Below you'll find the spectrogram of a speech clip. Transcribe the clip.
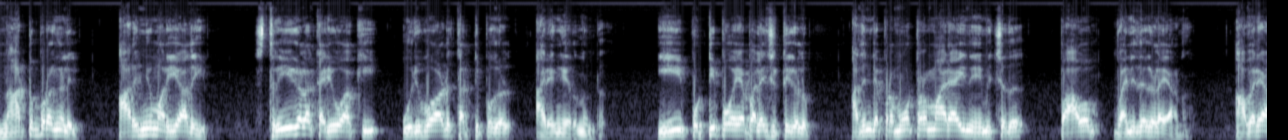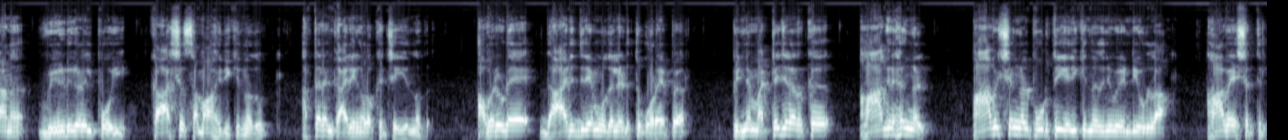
നാട്ടുപുറങ്ങളിൽ അറിഞ്ഞുമറിയാതെയും സ്ത്രീകളെ കരുവാക്കി ഒരുപാട് തട്ടിപ്പുകൾ അരങ്ങേറുന്നുണ്ട്. ഈ പൊട്ടിപ്പോയ പല ചിട്ടികളും അതിന്റെ പ്രൊമോട്ടർമാരായി നിയമിച്ചത് പാവം വനിതകളെയാണ്. അവരാണ് വീടുകളിൽ പോയി കാശ് സമാഹരിക്കുന്നതും അത്തരം കാര്യങ്ങളൊക്കെ ചെയ്യുന്നത്. അവരുടെ ദാരിദ്ര്യം മുതലെടുത്ത് കുറേ പേർ. പിന്നെ മറ്റു ചിലർക്ക് ആഗ്രഹങ്ങൾ ആവശ്യങ്ങൾ പൂർത്തീകരിക്കുന്നതിന് വേണ്ടിയുള്ള ആവേശത്തിൽ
